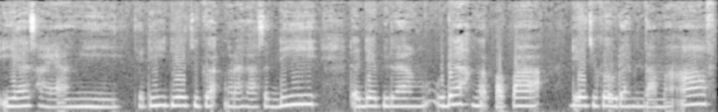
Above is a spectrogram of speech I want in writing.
ia sayangi. Jadi dia juga ngerasa sedih dan dia bilang udah nggak apa-apa dia juga udah minta maaf.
